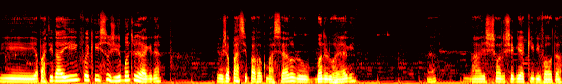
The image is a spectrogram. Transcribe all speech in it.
E a partir daí foi que surgiu o Bantus Reggae, né? Eu já participava com o Marcelo do Bando do Reggae, né? Mas quando cheguei aqui de volta,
